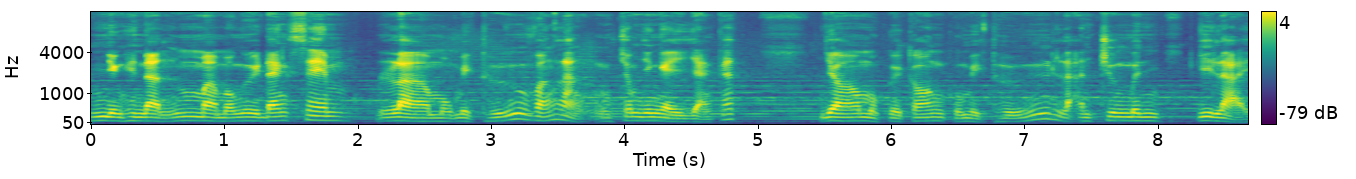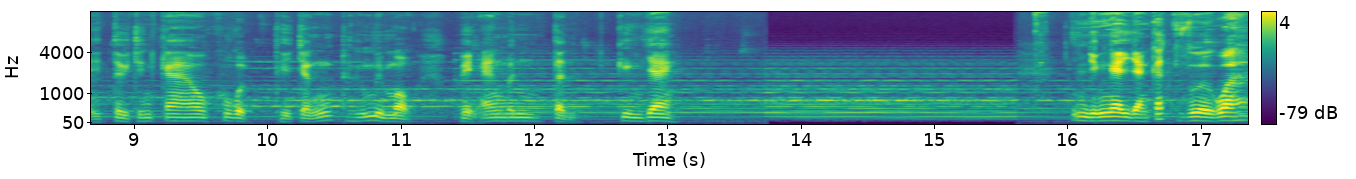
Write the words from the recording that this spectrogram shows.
Những hình ảnh mà mọi người đang xem là một miệt thứ vắng lặng trong những ngày giãn cách do một người con của miệt thứ là anh Trương Minh ghi lại từ trên cao khu vực thị trấn thứ 11, huyện An Minh, tỉnh Kiên Giang. Những ngày giãn cách vừa qua,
